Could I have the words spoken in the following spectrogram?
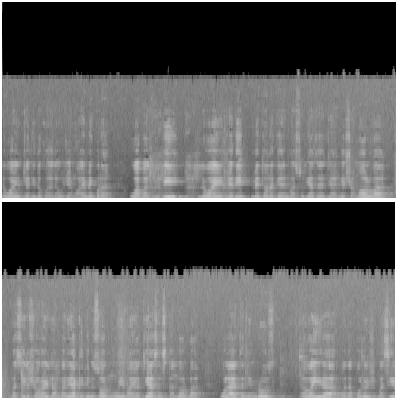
لوای جدید خود در جمعه می‌کنه. و به زودی لوای جدید می‌تونه که مسئولیت جنگ شمال و مسیر شورای لنبریک که بسیار مهم حیاتی است از قندار به ولایت نیمروز و ایره و در پولوش مسیر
